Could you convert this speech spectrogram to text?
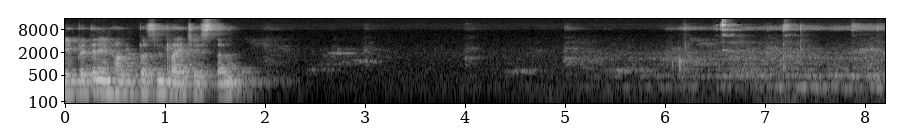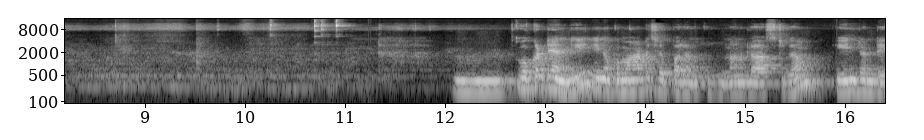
రేపైతే నేను హండ్రెడ్ పర్సెంట్ ట్రై చేస్తాను. ఒకటే అండి. నేను ఒక మాట చెప్పాలనుకుంటున్నాను లాస్ట్గా. ఏంటంటే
